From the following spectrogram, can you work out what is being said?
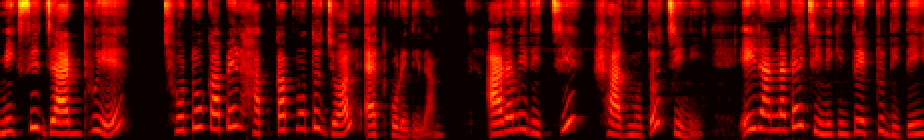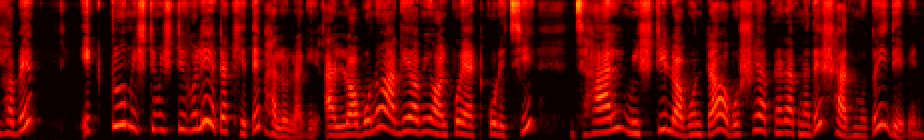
মিক্সির জার ধুয়ে ছোট কাপের হাফ কাপ মতো জল অ্যাড করে দিলাম। আর আমি দিচ্ছি স্বাদ মতো চিনি। এই রান্নাটায় চিনি কিন্তু একটু দিতেই হবে। একটু মিষ্টি মিষ্টি হলে এটা খেতে ভালো লাগে। আর লবণও আগে আমি অল্প অ্যাড করেছি। ঝাল, মিষ্টি, লবণটা অবশ্যই আপনারা আপনাদের স্বাদ মতোই দেবেন।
